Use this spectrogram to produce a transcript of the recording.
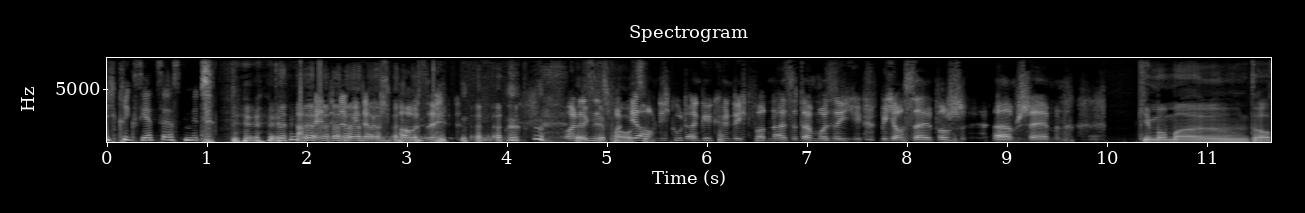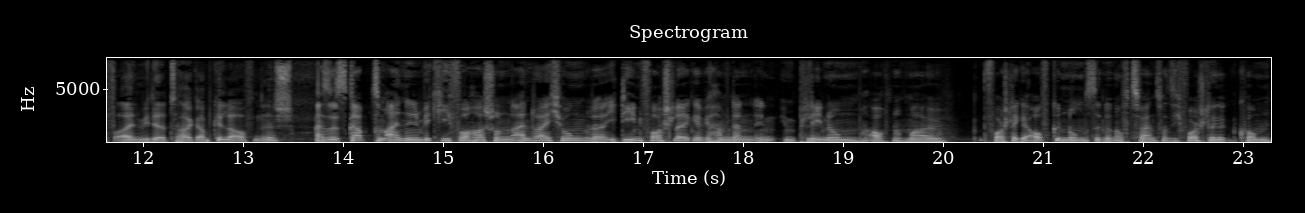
Ich krieg's jetzt erst mit. Am Ende der Mittagspause. Und es ist von Pause. mir auch nicht gut angekündigt worden, also da muss ich mich auch selber ähm, schämen. Gehen wir mal drauf ein, wie der Tag abgelaufen ist. Also es gab zum einen in Wiki vorher schon Einreichungen oder Ideenvorschläge. Wir haben dann in, im Plenum auch nochmal Vorschläge aufgenommen, sind dann auf 22 Vorschläge gekommen,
